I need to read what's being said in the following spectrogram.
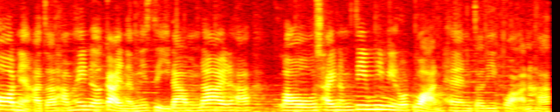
ทอดเนี่ยอาจจะทำให้เนื้อไก่เนี่ยมีสีดำได้นะคะ เราใช้น้ำจิ้มที่มีรสหวานแทนจะดีกว่านะคะ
